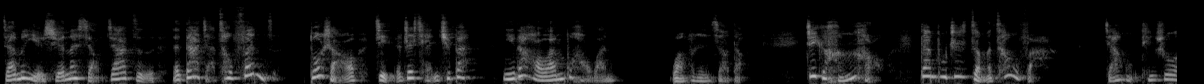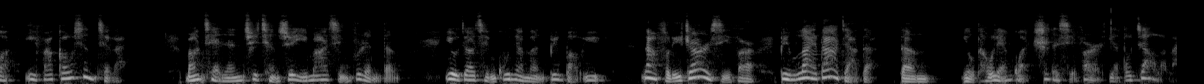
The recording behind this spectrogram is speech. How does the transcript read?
咱们也学那小家子，大家凑份子，多少紧着这钱去办。你的好玩不好玩？”王夫人笑道：“这个很好，但不知怎么凑法。”贾母听说，一发高兴起来，忙遣人去请薛姨妈、邢夫人等，又叫请姑娘们并宝玉、那府里这儿媳妇儿，并赖大家的等有头脸管事的媳妇儿也都叫了来。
